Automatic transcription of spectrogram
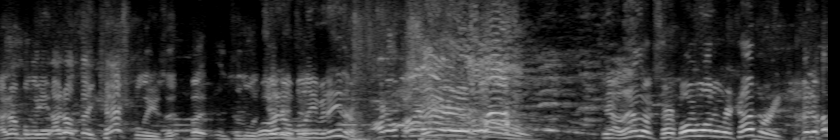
I don't believe. I don't think Kash believes it, but it's a legit. Well, I don't believe it either. I don't Oh, believe there it is. Yeah, that looks hurt. Boy, what a recovery! I know.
